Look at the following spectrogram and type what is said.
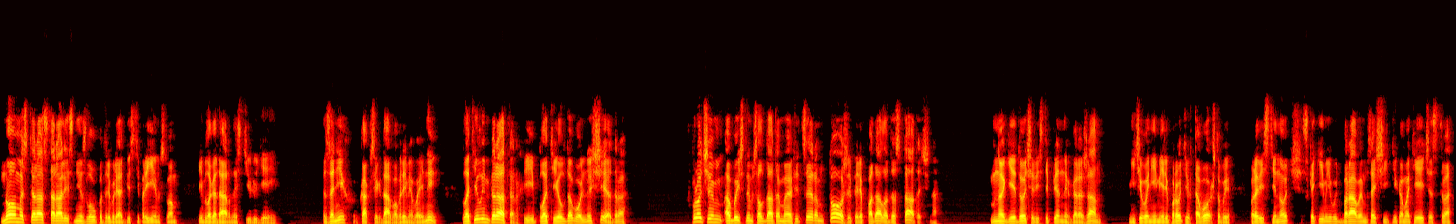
но мастера старались не злоупотреблять гостеприимством и благодарностью людей. За них, как всегда во время войны, платил император и платил довольно щедро. Впрочем, обычным солдатам и офицерам тоже перепадало достаточно. Многие дочери степенных горожан ничего не имели против того, чтобы провести ночь с каким-нибудь бравым защитником Отечества,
